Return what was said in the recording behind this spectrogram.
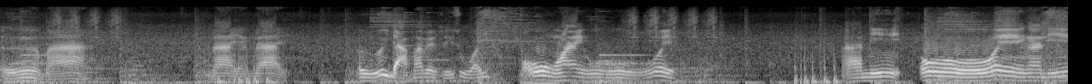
เออมาได้ยังได้ เอ้ยดาบมาแบบสวยๆโป้งให้โอ้โหยงานนี้โอ้ยงานนี้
